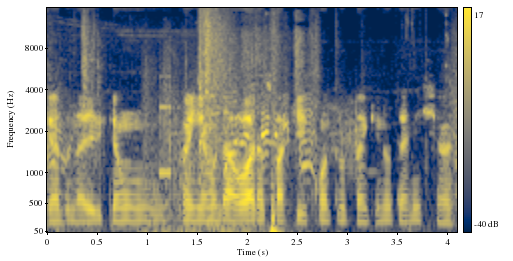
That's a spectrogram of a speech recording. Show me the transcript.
Na... ele tem um canhão da hora, só que contra um tanque não tem nem chance.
